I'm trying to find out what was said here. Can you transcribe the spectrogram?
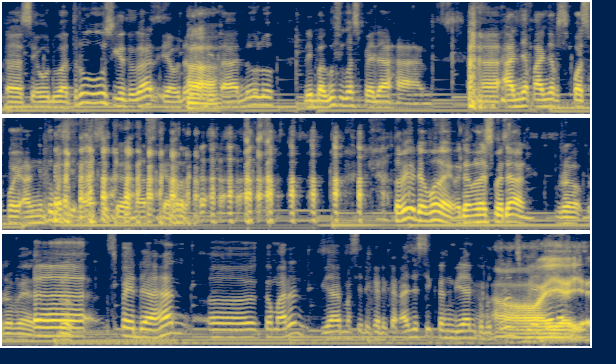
eh, CO2 terus gitu kan. Ya udah Ah. ditahan dulu. Lebih bagus juga sepedahan. Eh, anyap-anyap spoi-spoi angin itu masih masuk ke masker. Tapi udah mulai, udah mulai sepedaan, bro, bro Ber. Belum. Eh, sepedahan eh, kemarin ya masih dekat-dekat aja sih Kang Dian. Kebetulan Oh sepeda iya kan iya.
